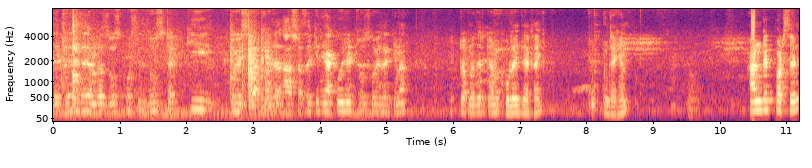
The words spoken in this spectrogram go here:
দেখলেন যে আমরা জুস করছি। জুসটা কি হয়েছে? আপনাদের আশা আছে কিনা অ্যাকুরেট জুস হয়েছে কিনা? একটু আপনাদেরকে আমি খুলেই দেখাই। দেখেন। হান্ড্রেড পারসেন্ট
